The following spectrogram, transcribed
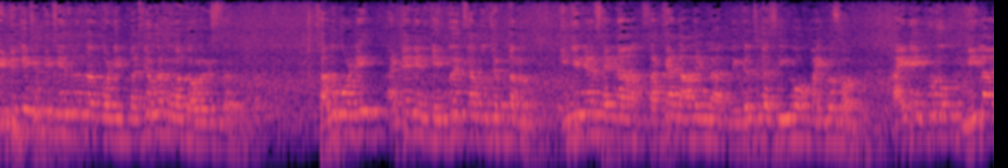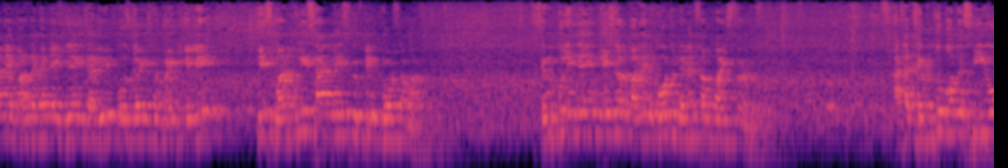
ఎడ్యుకేషన్ మీ చేతులు అనుకోండి ప్రతి ఒక్కరిని వాళ్ళు గౌరవిస్తారు. చదువుకోండి. అంటే నేను ఎన్నో ఎగ్జాంపుల్ చెప్తాను. ఇంజనీర్స్ అయిన సత్య నారాయణ మీకు తెలుసుగా సీఈఓ ఆఫ్ మైక్రోసాఫ్ట్ ఆయన ఇప్పుడు మీలానే మన దగ్గర ఇంజనీరింగ్ చదివి పోస్ట్ గ్రాడ్యుయేషన్ బయటికి వెళ్ళి his monthly salary fifteen crores అమ్మా సింపుల్ ఇంజనీరింగ్ చేసి పదిహేను కోట్లు నెల సంపాదిస్తున్నాడు అట్లా చెప్తూ పోతే సీఈఓ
